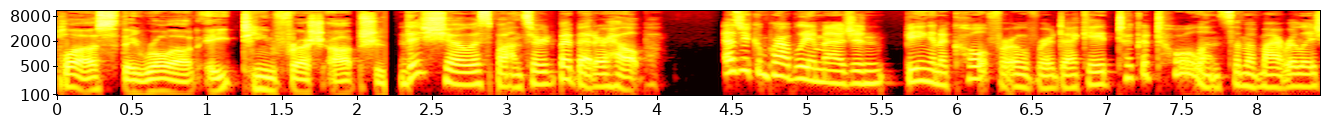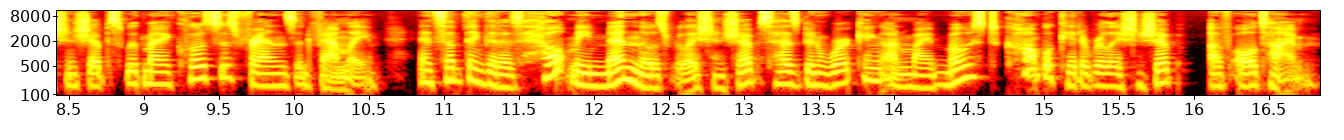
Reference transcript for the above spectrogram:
Plus, they roll out 18 fresh options. This show is sponsored by BetterHelp. As you can probably imagine, being in a cult for over a decade took a toll on some of my relationships with my closest friends and family. And something that has helped me mend those relationships has been working on my most complicated relationship of all time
